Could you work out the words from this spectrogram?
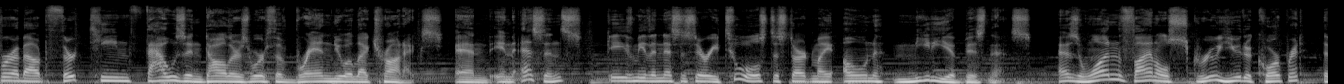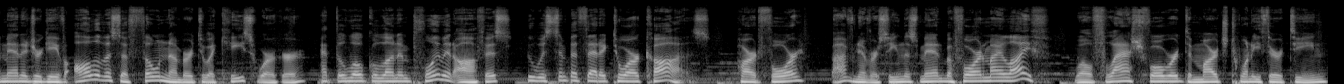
for about $13,000 worth of brand new electronics, and in essence, gave me the necessary tools to start my own media business. As one final screw you to corporate, the manager gave all of us a phone number to a caseworker at the local unemployment office who was sympathetic to our cause. Part 4 I've never seen this man before in my life. Well, flash forward to March 2013,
